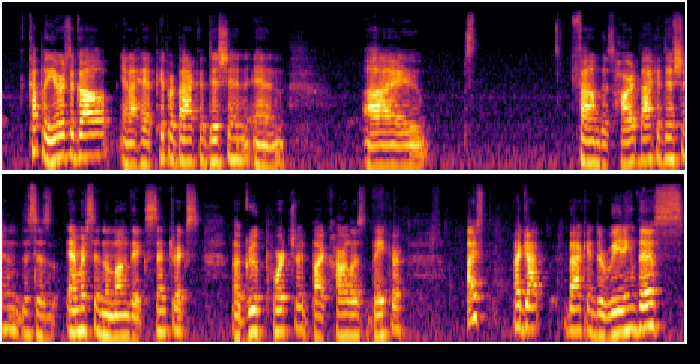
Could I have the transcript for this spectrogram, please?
a couple years ago and I had paperback edition and I found this hardback edition. This is Emerson Among the Eccentrics, a group portrait by Carlos Baker. I, I got back into reading this,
